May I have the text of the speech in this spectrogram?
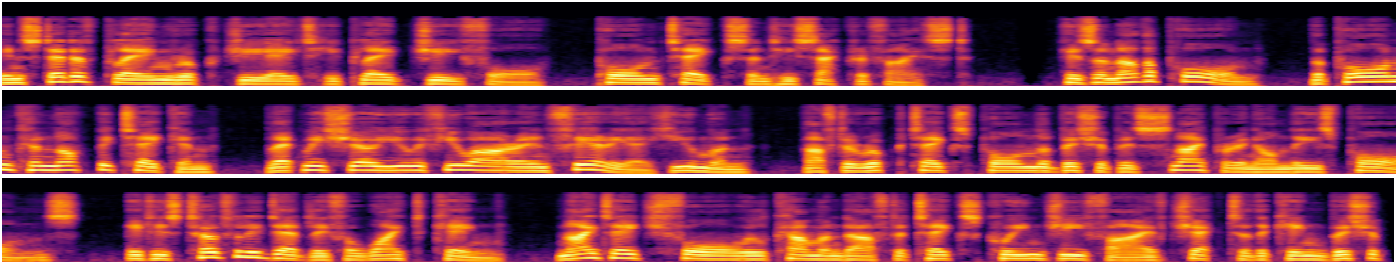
instead of playing rook g8 he played g4, pawn takes and he sacrificed. Here's another pawn, the pawn cannot be taken, let me show you if you are inferior human, after rook takes pawn the bishop is snipering on these pawns, it is totally deadly for white king, knight h4 will come and after takes queen g5 check to the king. Bishop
